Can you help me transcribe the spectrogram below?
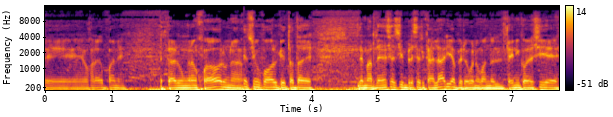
eh, ojalá que puedan esperar un gran jugador. Es un jugador que trata de, de mantenerse siempre cerca del área, pero bueno, cuando el técnico decide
